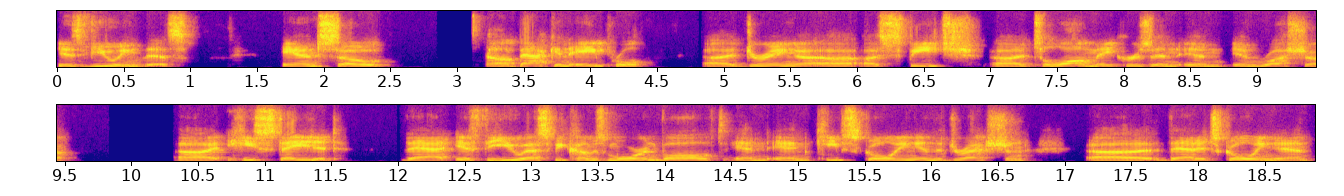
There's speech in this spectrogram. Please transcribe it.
is viewing this. And so uh, back in April, uh, during a, a speech uh, to lawmakers in, in, in Russia, uh, he stated that if the US becomes more involved and, and keeps going in the direction uh, that it's going in,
